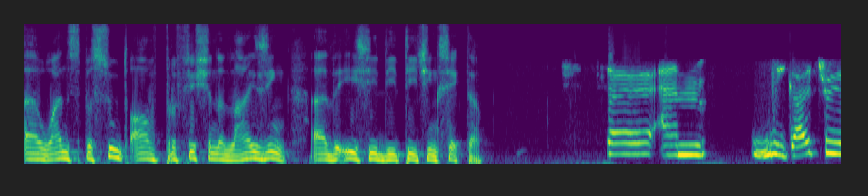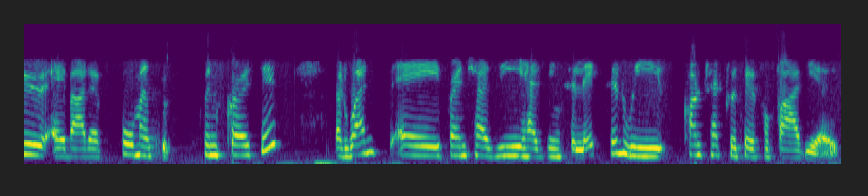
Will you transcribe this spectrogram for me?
uh, one's pursuit of professionalizing uh, the ECD teaching sector? So, um, we go through about a four-month recruitment process. But once a franchisee has been selected, we contract with her for five years.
